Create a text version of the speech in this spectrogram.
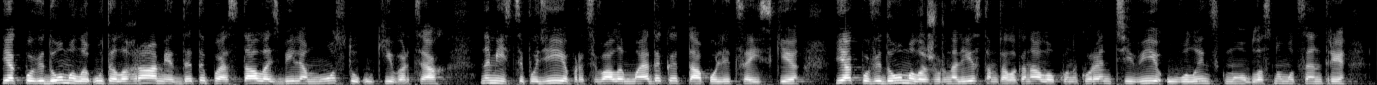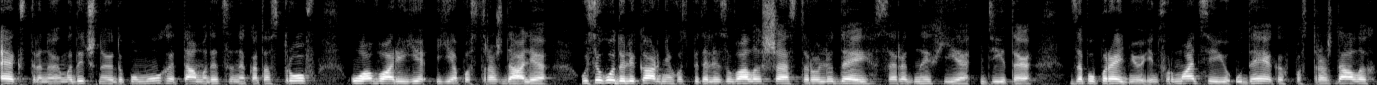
Як повідомили у телеграмі, ДТП сталося біля мосту у Ківерцях. На місці події працювали медики та поліцейські. Як повідомили журналістам телеканалу Конкурент ТІВІ у Волинському обласному центрі екстреної медичної допомоги та медицини катастроф, у аварії є постраждалі. Усього до лікарні госпіталізували шестеро людей. Серед них є діти. За попередньою інформацією, у деяких постраждалих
